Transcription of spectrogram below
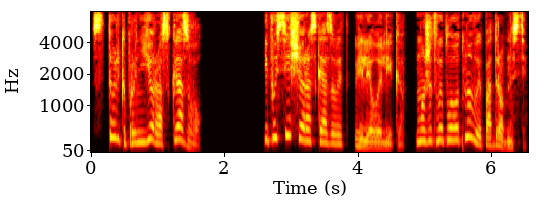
Столько про нее рассказывал». «И пусть еще рассказывает», — велела Лика. «Может, выплывут новые подробности?»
